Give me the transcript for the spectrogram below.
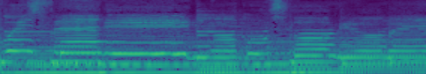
fuiste digno custodio de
